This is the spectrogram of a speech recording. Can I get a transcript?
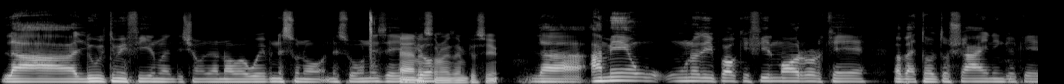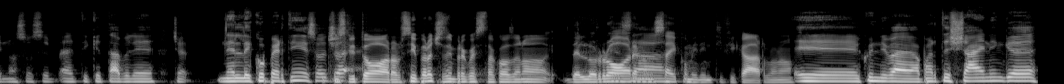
La- gli ultimi film, diciamo, della nuova wave ne sono, ne sono un esempio. Eh, ne sono un esempio, sì. La- a me uno dei pochi film horror che, vabbè, tolto Shining, che non so se è etichettabile, cioè nelle copertine di solito C'è scritto horror, sì, però c'è sempre questa cosa, no? Dell'orrore, non sai Esatto. come identificarlo, no? E quindi, beh, a parte Shining,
